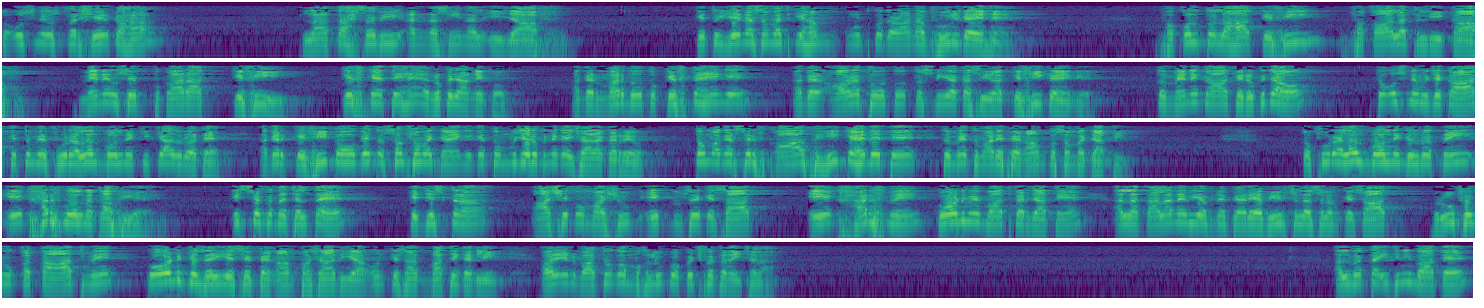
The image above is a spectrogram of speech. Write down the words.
تو اس نے اس پر شیر کہا، لا تحسبی ان نسین الجاف کہ تو یہ نہ سمجھ کہ ہم اونٹ کو دوڑانا بھول گئے ہیں۔ فقل تو لہا کفی فقالت لی کاف، میں نے اسے پکارا کفی، کف کہتے ہیں رک جانے کو۔ اگر مرد ہو تو کف کہیں گے، اگر عورت ہو تو تسلیہ کا سیگا کفی کہیں گے۔ تو میں نے کہا کہ رک جاؤ۔ تو اس نے مجھے کہا کہ تمہیں پورا لفظ بولنے کی کیا ضرورت ہے؟ اگر کفی کہو گے تو سب سمجھ جائیں گے کہ تم مجھے رکنے کا اشارہ کر رہے ہو۔ تم اگر صرف کاف ہی کہہ دیتے تو میں تمہارے پیغام کو سمجھ جاتی۔ تو پورا لفظ بولنے کی ضرورت نہیں، ایک حرف بولنا کافی ہے۔ اس سے پتہ چلتا ہے کہ جس طرح عاشق و معشوق ایک دوسرے کے ساتھ ایک حرف میں، کوڈ میں بات کر جاتے ہیں اللہ تعالیٰ نے بھی اپنے پیارے حبیب صلی اللہ علیہ وسلم کے ساتھ روف مقطعات میں کوڈ کے ذریعے سے پیغام پہنچا دیا، ان کے ساتھ باتیں کر لیں اور ان باتوں کو مخلوق کو کچھ پتہ نہیں چلا۔ البتہ اتنی بات ہے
